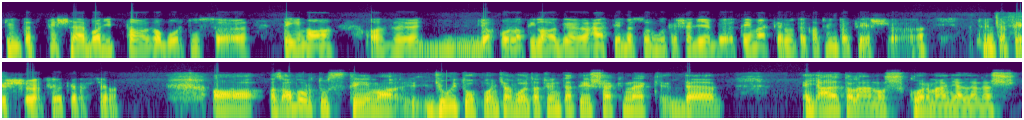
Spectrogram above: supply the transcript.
tüntetésre, vagy itt az abortusz téma az gyakorlatilag háttérbe szorult, és egyéb témák kerültek a tüntetés, tüntetés célkeresztjére. A, az abortusz téma gyújtópontja volt a tüntetéseknek, de egy általános kormányellenes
